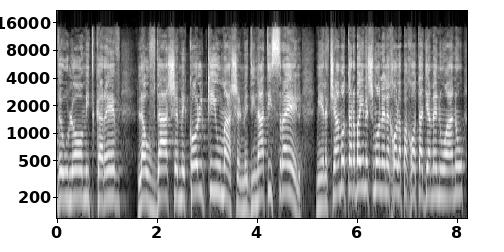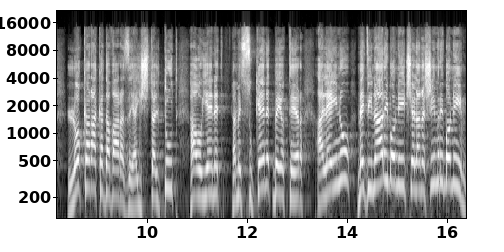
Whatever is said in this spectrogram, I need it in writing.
והוא לא מתקרב לעובדה שמכל קיומה של מדינת ישראל מ-1948 לכל הפחות עד ימינו אנו לא קרה כדבר הזה, ההשתלטות העוינת המסוכנת ביותר עלינו, מדינה ריבונית של אנשים ריבונים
